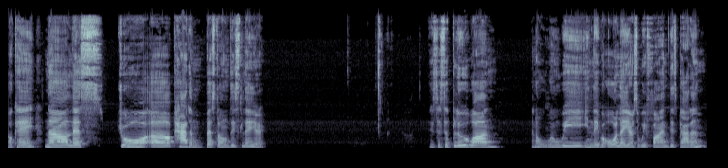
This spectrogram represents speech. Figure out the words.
Okay, now let's draw a pattern based on this layer. This is a blue one. And when we enable all layers, we find this pattern.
